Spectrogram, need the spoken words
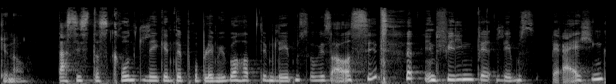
genau. Das ist das grundlegende Problem überhaupt im Leben, so wie es aussieht, in vielen Be Lebensbereichen.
